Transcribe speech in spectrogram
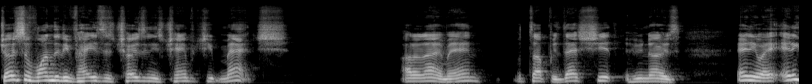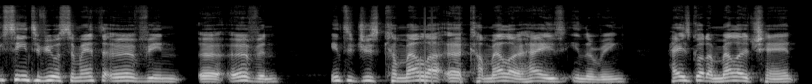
Joseph wondered if Hayes has chosen his championship match. I don't know, man. What's up with that shit? Who knows? Anyway, NXT interviewer Samantha Irvin uh, Irvin introduced Kamala uh, Carmelo Hayes in the ring. Hayes got a mellow chant.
